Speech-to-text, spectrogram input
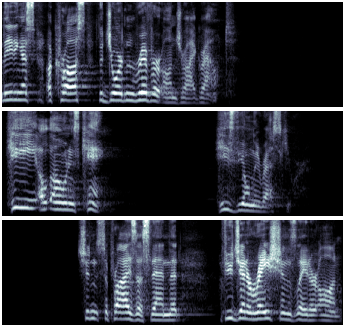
leading us across the Jordan River on dry ground. He alone is king. He's the only rescuer. Shouldn't surprise us then that a few generations later on,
